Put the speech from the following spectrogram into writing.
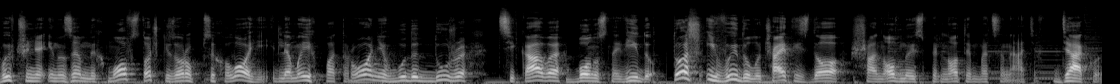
вивчення іноземних мов з точки зору психології. І для моїх патронів буде дуже цікаве бонусне відео. Тож і ви долучайтесь до шановної спільноти меценатів. Дякую.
